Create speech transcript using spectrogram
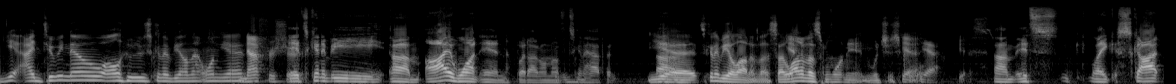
Yeah, I do we know all who's going to be on that one yet? Not for sure. It's gonna be. Um, I want in, but I don't know if it's gonna happen. Yeah, Um, it's going to be a lot of us. A yeah. lot of us want in, which is cool. Yeah. Yeah. yes. Um, it's like Scott,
